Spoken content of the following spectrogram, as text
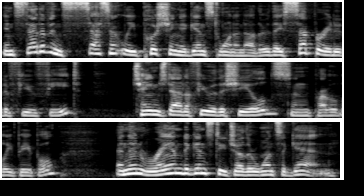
Instead of incessantly pushing against one another, they separated a few feet, changed out a few of the shields, and probably people, and then rammed against each other once again.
